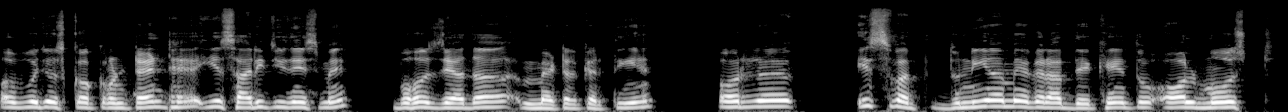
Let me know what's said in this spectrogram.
और वो जो उसका कंटेंट है, ये सारी चीज़ें इसमें बहुत ज़्यादा मैटर करती हैं। और इस वक्त दुनिया में अगर आप देखें तो ऑलमोस्ट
